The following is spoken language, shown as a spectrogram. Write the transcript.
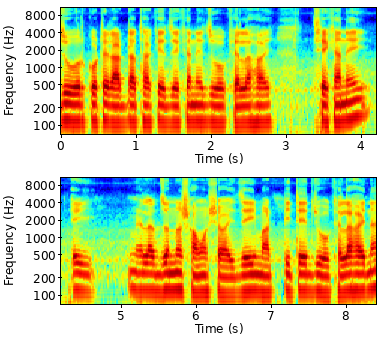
জুয়োর কোটের আড্ডা থাকে, যেখানে জুয়ো খেলা হয় সেখানেই এই মেলার জন্য সমস্যা হয়। যেই মাঠটিতে জুয়ো খেলা হয় না,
